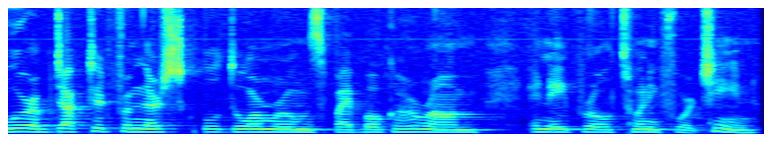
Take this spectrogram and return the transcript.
who were abducted from their school dorm rooms by Boko Haram in April 2014.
